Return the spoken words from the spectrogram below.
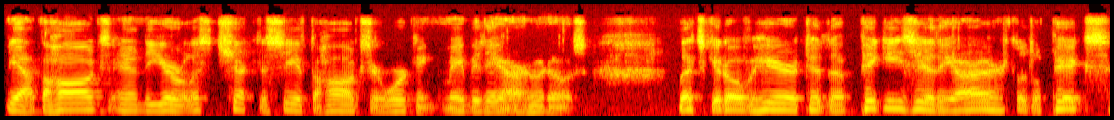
yeah, the hogs and the euro. Let's check to see if the hogs are working. Maybe they are. Who knows? Let's get over here to the piggies. Here they are, little pigs.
